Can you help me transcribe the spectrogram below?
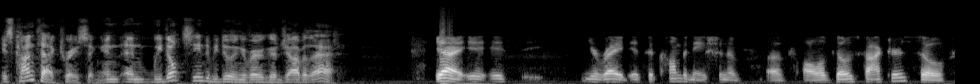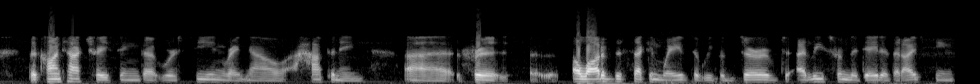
is contact tracing, and and we don't seem to be doing a very good job of that. Yeah, it, you're right. It's a combination of of all of those factors. So the contact tracing that we're seeing right now happening uh, for a lot of the second waves that we've observed, at least from the data that I've seen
